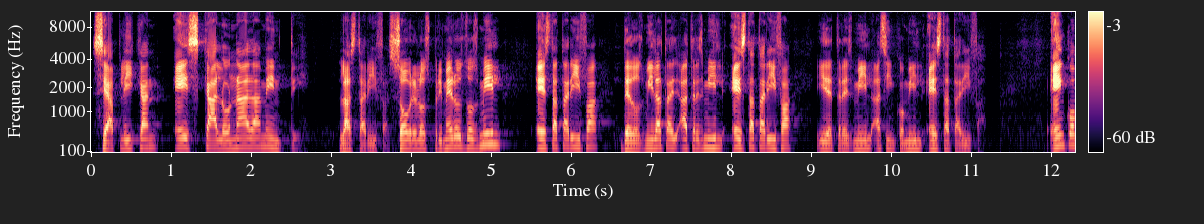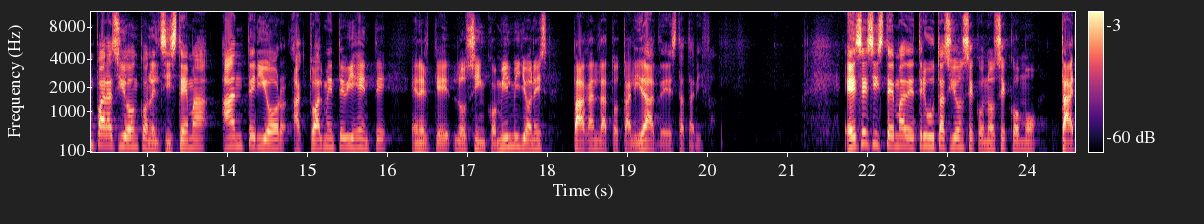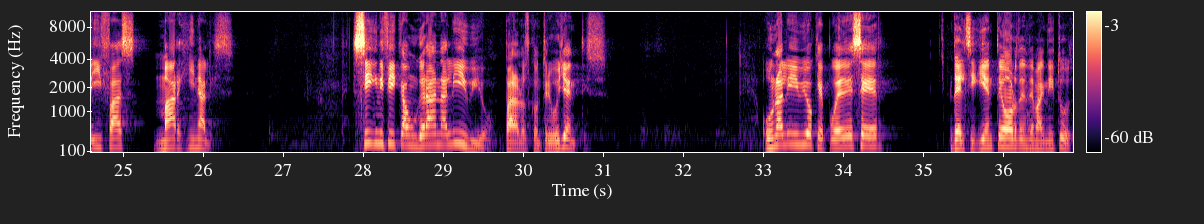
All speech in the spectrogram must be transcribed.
se aplican escalonadamente las tarifas. Sobre los primeros 2 mil, esta tarifa, de 2 mil a 3 mil, esta tarifa, y de 3 mil a 5 mil, esta tarifa. En comparación con el sistema anterior, actualmente vigente, en el que los 5 mil millones pagan la totalidad de esta tarifa. Ese sistema de tributación se conoce como tarifas marginales. Significa un gran alivio para los contribuyentes. Un alivio que puede ser del siguiente orden de magnitud.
